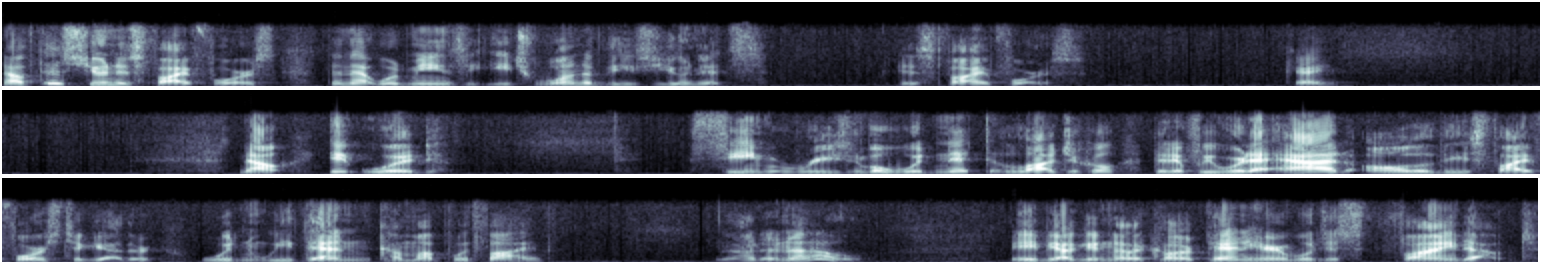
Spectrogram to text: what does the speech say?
Now, if this unit is 5 fourths, then that would mean that each one of these units is 5 fourths. Okay? Now, it would seem reasonable, wouldn't it? Logical, that if we were to add all of these 5 fourths together, wouldn't we then come up with 5? I don't know. Maybe I'll get another color pen here and we'll just find out.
